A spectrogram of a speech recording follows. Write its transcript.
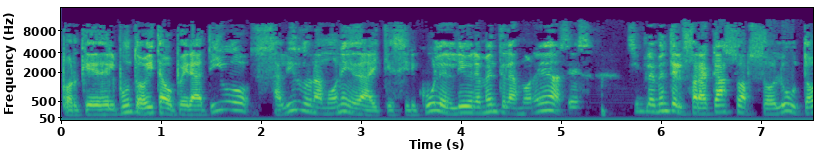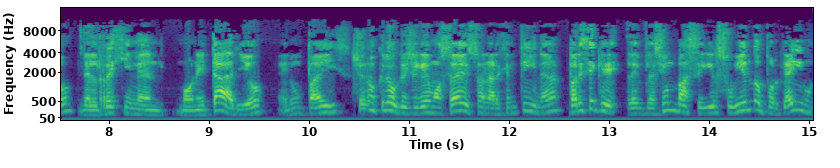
Porque desde el punto de vista operativo, salir de una moneda y que circulen libremente las monedas es simplemente el fracaso absoluto del régimen monetario en un país. Yo no creo que lleguemos a eso en la Argentina. Parece que la inflación va a seguir subiendo porque hay un,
